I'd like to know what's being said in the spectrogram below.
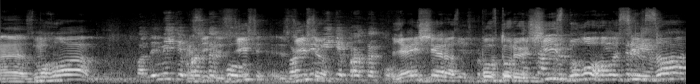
е, змогла Поднимите протокол. Здесь- здесь- Поднимите протокол. я ще раз повторюю, шість було голосів за,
